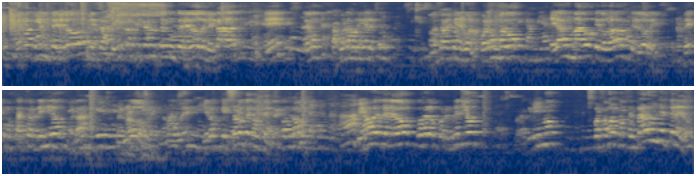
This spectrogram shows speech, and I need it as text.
tengo aquí un tenedor. Mientras seguís practicando, tengo un tenedor de metal. ¿Eh? Tengo ¿Te acuerdas de tú? No sabes quién es. Bueno, era un mago. Era un mago que doblaba los tenedores. ¿Ves cómo está esto es rígido? ¿Verdad? Pero no lo doble. No lo doble. Quiero que solo te concentres. Cógelo. Fijaos el tenedor, cógelo por el medio, por aquí mismo. Por favor, concentraros en el tenedor.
